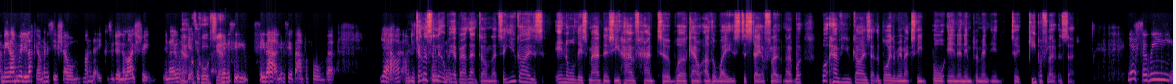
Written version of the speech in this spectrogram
I mean, I'm really lucky. I'm going to see a show on Monday because we're doing a live stream. You know, yeah, of to, course, yeah. I'm going to see see that. I'm going to see a band perform. But yeah, I, am mm, just tell us a little to... bit about that, Dom. Like, so you guys in all this madness, you have had to work out other ways to stay afloat. Like, what what have you guys at the Boileroom actually bought in and implemented to keep afloat as such? Yeah, so we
